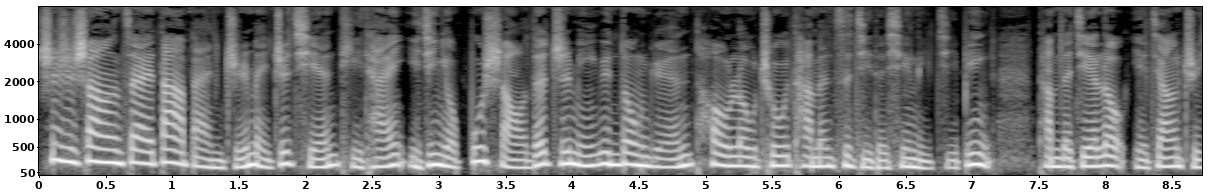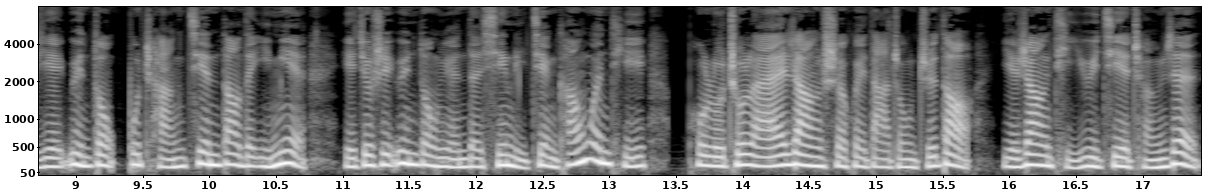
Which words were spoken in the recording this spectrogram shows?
事实上，在大阪直美之前，体坛已经有不少的知名运动员透露出他们自己的心理疾病。他们的揭露也将职业运动不常见到的一面，也就是运动员的心理健康问题。暴露出来，让社会大众知道，也让体育界承认，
